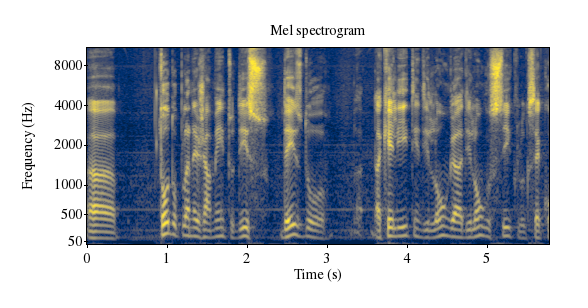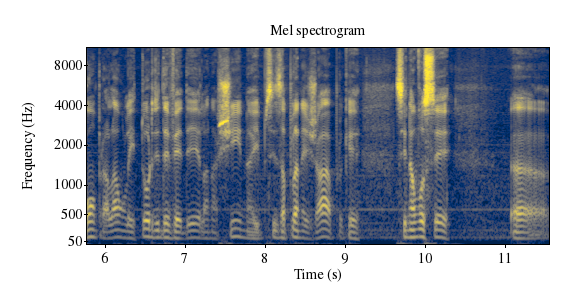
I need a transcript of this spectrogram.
uh, todo o planejamento disso, desde o daquele item de longa de longo ciclo que você compra lá um leitor de DVD lá na China e precisa planejar porque senão você uh,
